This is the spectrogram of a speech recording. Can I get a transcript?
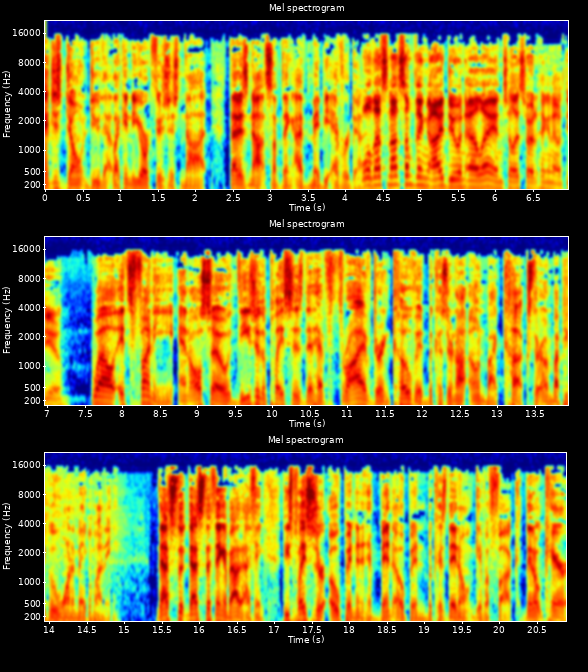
I just don't do that. Like in New York, there's just not. That is not something I've maybe ever done. Well, that's not something I do in L.A. until I started hanging out with you. Well, it's funny, and also these are the places that have thrived during COVID because they're not owned by cucks; they're owned by people who want to make money. That's the that's the thing about it. I think these places are open and have been open because they don't give a fuck. They don't care.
